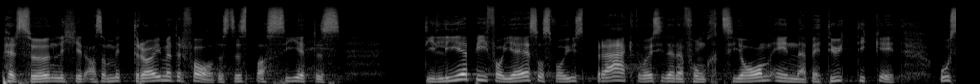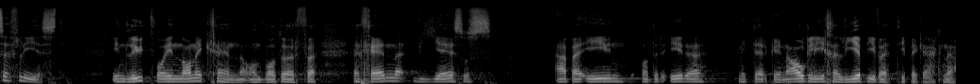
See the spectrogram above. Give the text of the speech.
persönlicher. Also wir träumen davon, dass das passiert, dass die Liebe von Jesus, die uns prägt, die uns in dieser Funktion eine Bedeutung gibt, rausfließt in Leute, die ihn noch nicht kennen und die dürfen erkennen, wie Jesus eben ihn oder ihr mit der genau gleichen Liebe begegnen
